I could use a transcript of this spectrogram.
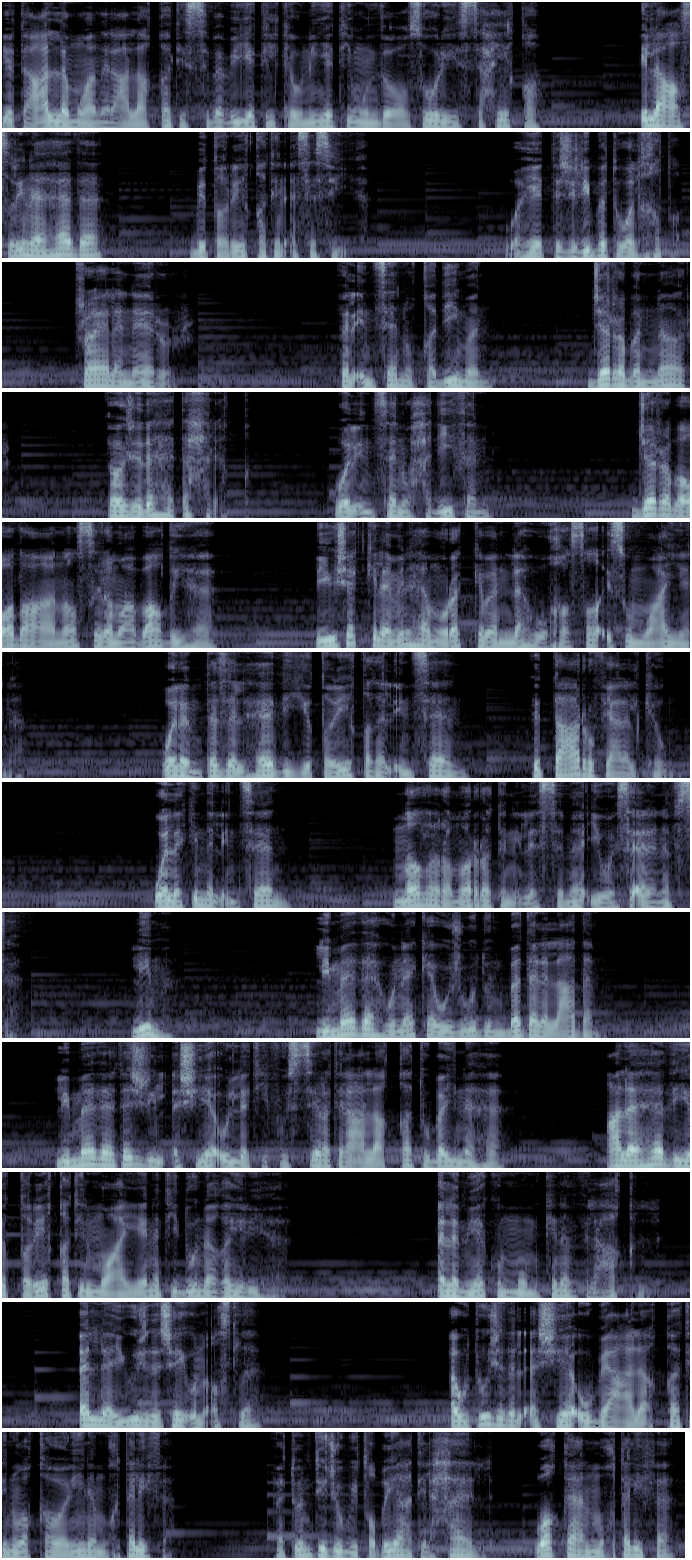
يتعلم عن العلاقات السببية الكونية منذ عصوره السحيقة إلى عصرنا هذا بطريقة أساسية وهي التجربة والخطأ trial and error. فالإنسان قديما جرب النار فوجدها تحرق والإنسان حديثا جرب وضع عناصر مع بعضها ليشكل منها مركبا له خصائص معينة. ولم تزل هذه طريقة الإنسان في التعرف على الكون. ولكن الإنسان نظر مرة إلى السماء وسأل نفسه لم لماذا هناك وجود بدل العدم؟ لماذا تجري الأشياء التي فسرت العلاقات بينها على هذه الطريقة المعينة دون غيرها؟ ألم يكن ممكنا في العقل ألا يوجد شيء أصلا؟ أو توجد الأشياء بعلاقات وقوانين مختلفة فتنتج بطبيعة الحال واقعا مختلفا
